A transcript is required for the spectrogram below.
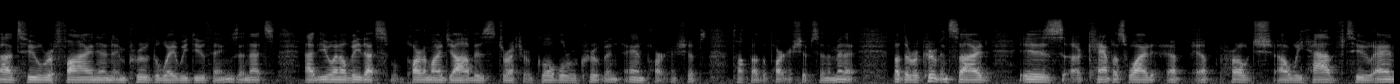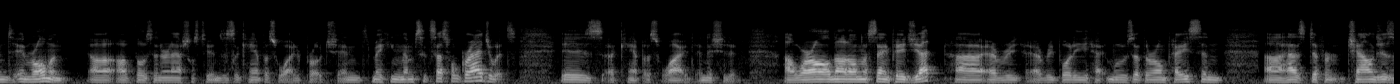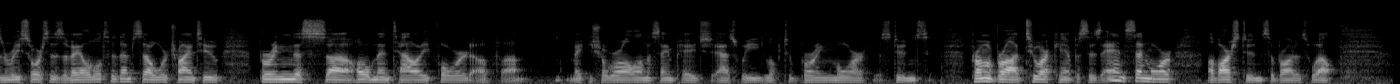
uh, to refine and improve the way we do things. And that's at UNLV. That's part of my job as director of global recruitment and partnerships. I'll talk about the partnerships in a minute. But the recruitment side is a campus-wide a- approach. Uh, we have to end enrollment uh, of those international students is a campus-wide approach, and making them successful graduates is a campus-wide initiative. Uh, we're all not on the same page yet. Uh, every everybody moves at their own pace and uh, has different challenges and resources available to them. So we're trying to bring this uh, whole mentality forward of um, making sure we're all on the same page as we look to bring more students from abroad to our campuses and send more of our students abroad as well.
